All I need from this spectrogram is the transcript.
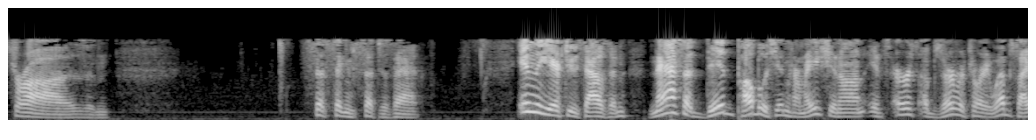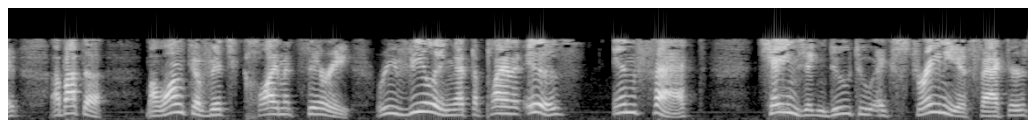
straws and such things such as that. In the year 2000, NASA did publish information on its Earth Observatory website about the Milankovitch climate theory, revealing that the planet is, in fact, changing due to extraneous factors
